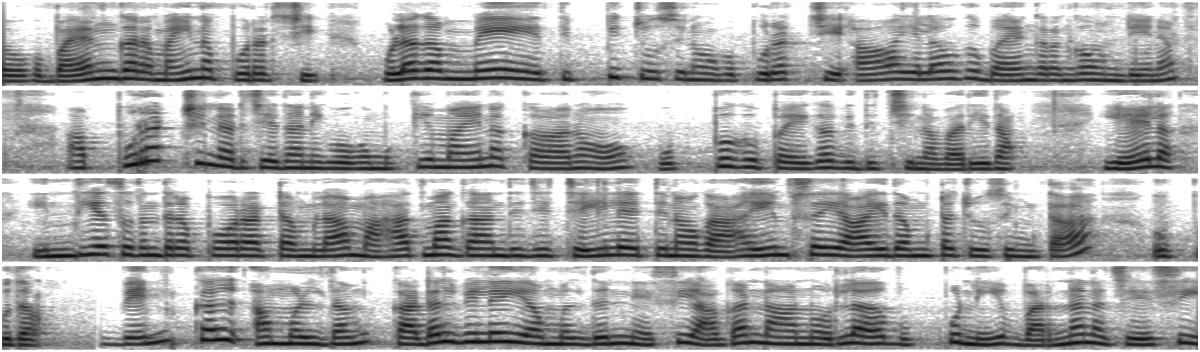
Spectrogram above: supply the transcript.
ఒక భయంకరమైన పురర్చి ఉలగమ్మే తిప్పి చూసిన ఒక పురర్చి ఆ ఎలాగ భయంకరంగా ఉండేనా ఆ పురర్చి నడిచేదానికి ఒక ముఖ్యమైన కారణం ఉప్పుకు పైగా విధించిన వరిదం ఏల ఇండియ స్వతంత్ర పోరాటంలో మహాత్మా గాంధీజీ చేయలెత్తిన ఒక అహింస ఆయుధంట చూసింట ఉప్పుదాం వెన్కల్ అముల్దం కడల్ విలై అముల్దం నేసి అగనానూర్ల ఉప్పుని వర్ణన చేసి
